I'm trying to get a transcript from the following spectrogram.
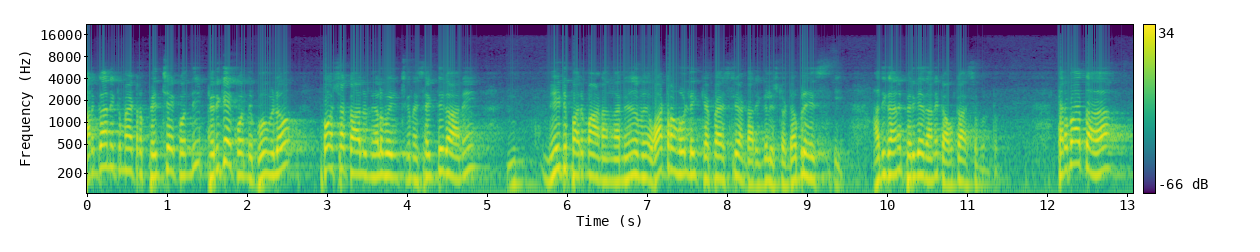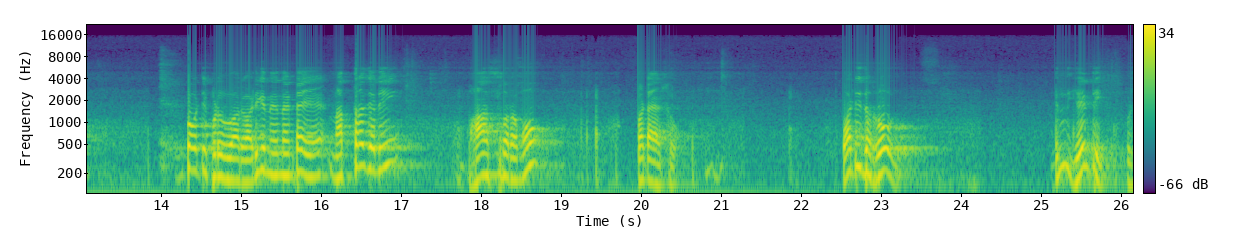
ఆర్గానిక్ మ్యాటర్ పెంచే కొంది పెరిగే కొంది భూమిలో పోషకాలు నిల్వహించుకునే శక్తి కానీ నీటి పరిమాణం కానీ వాటర్ హోల్డింగ్ కెపాసిటీ అంటారు ఇంగ్లీష్లో డబ్ల్యూహెచ్సి అది కానీ పెరిగేదానికి అవకాశం ఉంటుంది. తర్వాత ఇంకోటి ఇప్పుడు వారు అడిగింది ఏంటంటే నత్రజని భాస్వరము potash. What is the role ఏంటి? ఇప్పుడు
